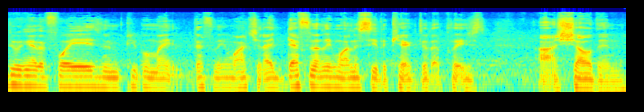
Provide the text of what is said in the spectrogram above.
doing other foyers and people might definitely watch it. I definitely want to see the character that plays uh, Sheldon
